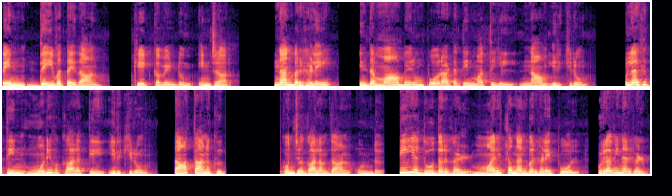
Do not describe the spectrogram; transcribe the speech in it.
பெண் தெய்வத்தை தான் கேட்க வேண்டும் என்றார். நண்பர்களே இந்த மாபெரும் போராட்டத்தின் மத்தியில் நாம் இருக்கிறோம். உலகத்தின் முடிவு காலத்தில் இருக்கிறோம். சாத்தானுக்கு கொஞ்ச காலம்தான் உண்டு. தீய தூதர்கள் மரித்த நண்பர்களைப் போல் உறவினர்கள்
